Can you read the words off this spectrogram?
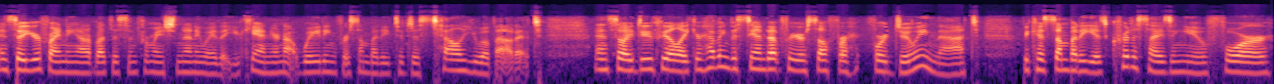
And so you're finding out about this information any way that you can. You're not waiting for somebody to just tell you about it. And so I do feel like you're having to stand up for yourself for, for doing that because somebody is criticizing you for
